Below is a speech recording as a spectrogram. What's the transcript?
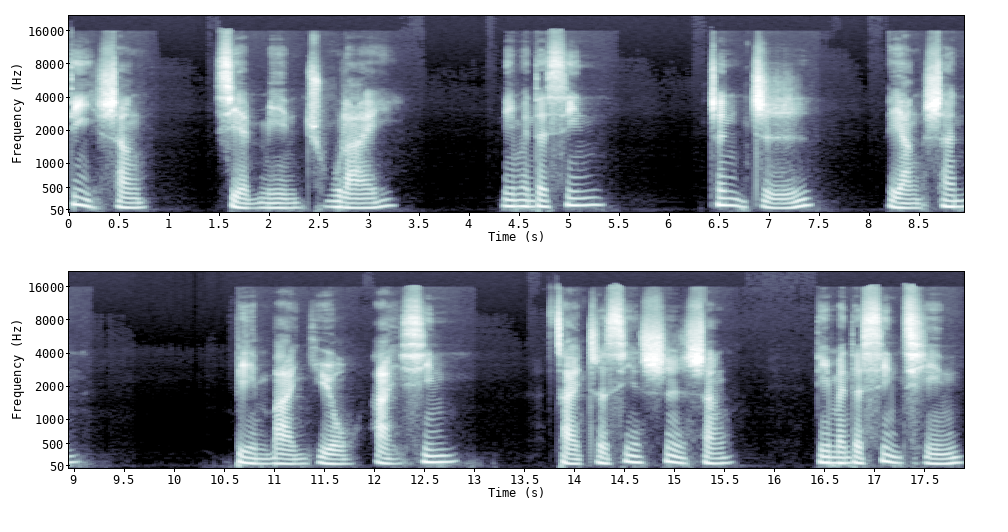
地上显明出来。你们的心正直、良善，并满有爱心，在这些事上。你们的性情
